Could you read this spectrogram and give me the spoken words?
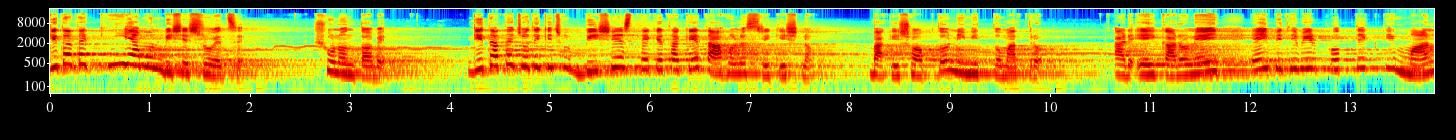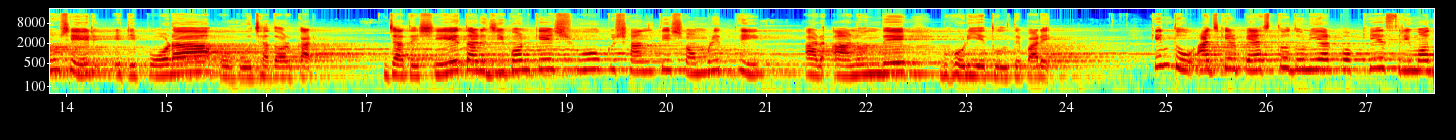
গীতাতে কি এমন বিশেষ রয়েছে? শুনুন তবে, গীতাতে যদি কিছু বিশেষ থেকে থাকে, তা হলো শ্রীকৃষ্ণ, বাকি সব তো নিমিত্ত মাত্র। আর এই কারণেই এই পৃথিবীর প্রত্যেকটি মানুষের এটি পড়া ও বোঝা দরকার। যাতে সে তার জীবনকে সুখ, শান্তি, সমৃদ্ধি আর আনন্দে ভরিয়ে তুলতে পারে। কিন্তু আজকের ব্যস্ত দুনিয়ার পক্ষে শ্রীমদ্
